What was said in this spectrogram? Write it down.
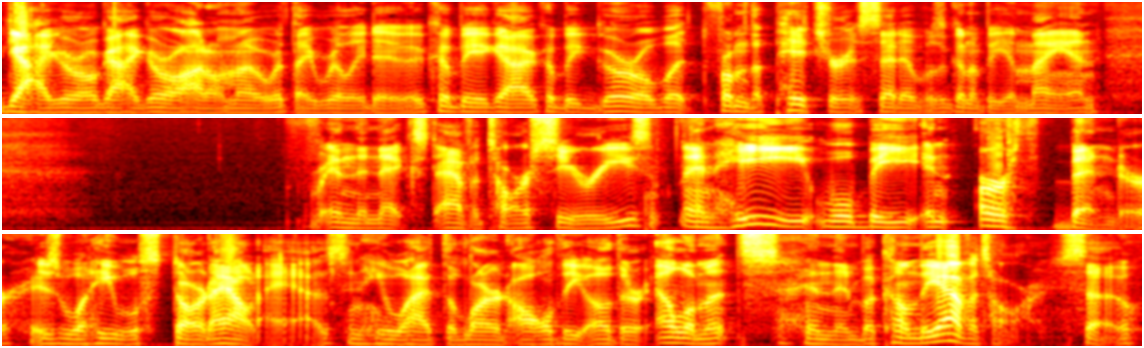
guy girl guy girl. I don't know what they really do. It could be a guy, it could be a girl, but from the picture, it said it was going to be a man in the next Avatar series, and he will be an earthbender, is what he will start out as, and he will have to learn all the other elements and then become the Avatar. So,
